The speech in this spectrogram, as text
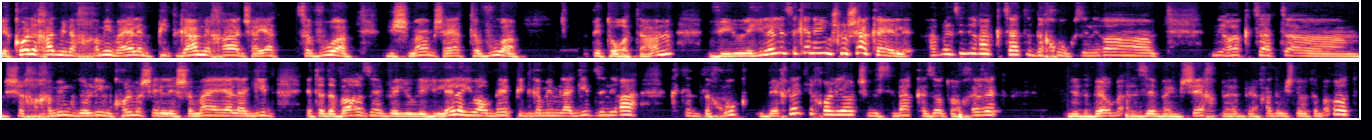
לכל אחד מן החכמים היה להם פתגם אחד שהיה צבוע בשמם, שהיה טבוע בתורתם, ואילו להלל לזה כן היו שלושה כאלה, אבל זה נראה קצת דחוק, זה נראה, נראה קצת uh, שחכמים גדולים, כל מה שלשמאי היה להגיד את הדבר הזה, ואילו להלל היו הרבה פתגמים להגיד, זה נראה קצת דחוק. בהחלט יכול להיות שמסיבה כזאת או אחרת, נדבר על זה בהמשך, באחת המשניות הבאות,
